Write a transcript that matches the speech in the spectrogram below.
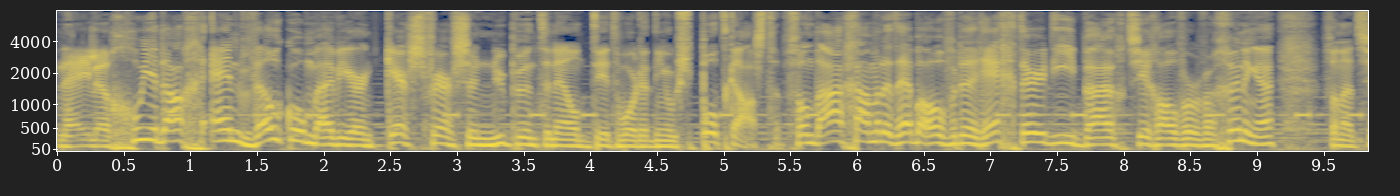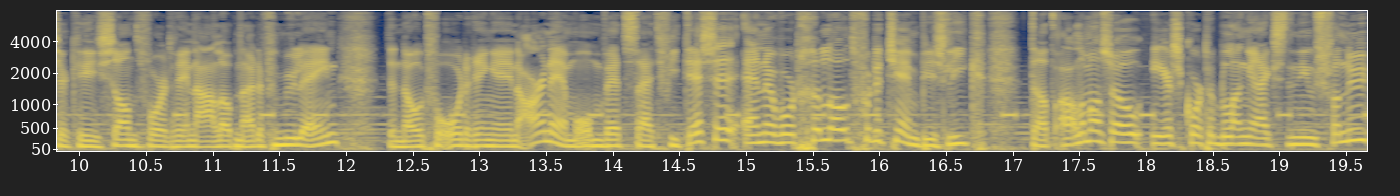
Een hele goede dag en welkom bij weer een kerstverse nu.nl Dit wordt het nieuws podcast. Vandaag gaan we het hebben over de rechter die buigt zich over vergunningen van het circuit Zandvoort in aanloop naar de Formule 1, de noodverordeningen in Arnhem om wedstrijd Vitesse en er wordt gelood voor de Champions League. Dat allemaal zo. Eerst kort het belangrijkste nieuws van nu.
